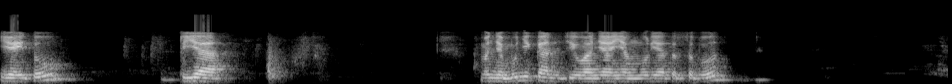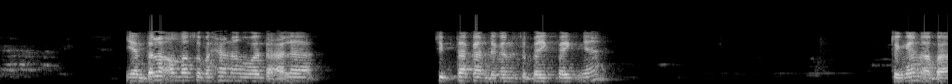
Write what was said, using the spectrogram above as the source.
yaitu dia menyembunyikan jiwanya yang mulia tersebut yang telah Allah Subhanahu wa taala ciptakan dengan sebaik-baiknya dengan apa?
